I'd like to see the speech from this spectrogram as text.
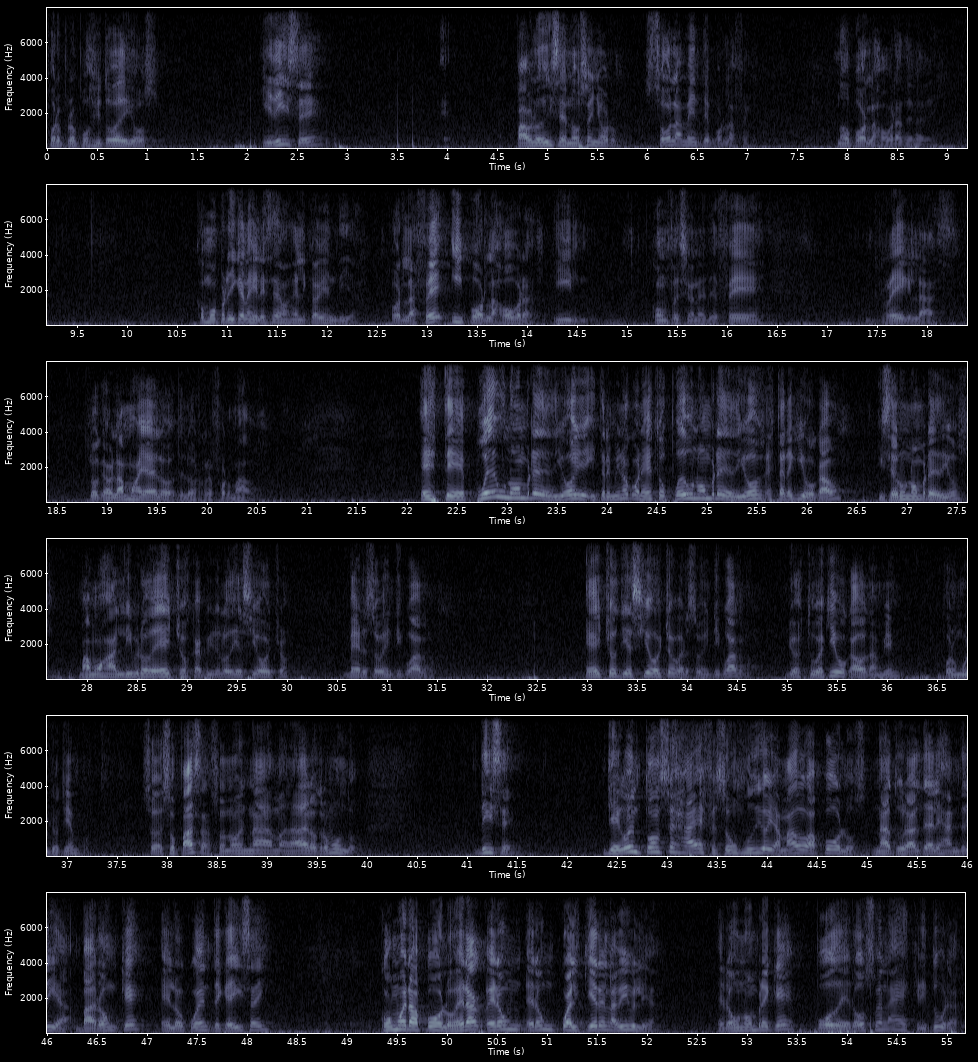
por propósito de Dios. Y dice, Pablo dice, no Señor, solamente por la fe, no por las obras de la ley. ¿Cómo predican las iglesias evangélicas hoy en día? Por la fe y por las obras, y confesiones de fe, reglas, lo que hablamos allá de, de los reformados. Este, ¿Puede un hombre de Dios, y termino con esto, ¿puede un hombre de Dios estar equivocado y ser un hombre de Dios? Vamos al libro de Hechos, capítulo 18, verso 24. Hechos 18, verso 24. Yo estuve equivocado también por mucho tiempo. Eso, pasa, eso no es nada, nada del otro mundo. Dice, llegó entonces a Éfeso un judío llamado Apolos, natural de Alejandría, varón que, elocuente, ¿qué dice ahí? ¿Cómo era Apolo? Era, era, un, era un cualquiera en la Biblia. Era un hombre que poderoso en las escrituras.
